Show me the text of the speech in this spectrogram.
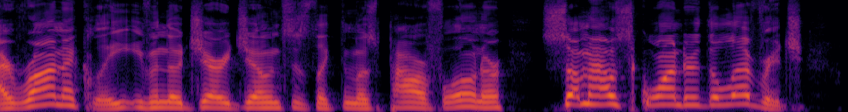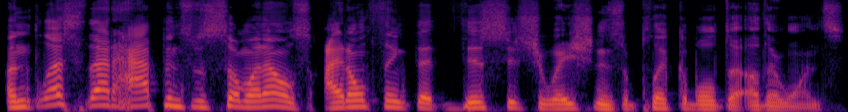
ironically, even though Jerry Jones is like the most powerful owner, somehow squandered the leverage. Unless that happens with someone else, I don't think that this situation is applicable to other ones.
